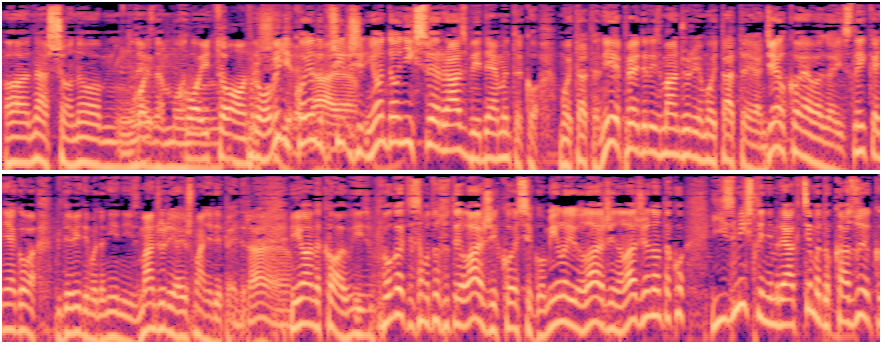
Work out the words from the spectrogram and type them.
a, naš, ono, ne znam, ono, koji to onda providi, šire, koji onda da, širi, da. I onda on njih sve razbije i demantuje kao, moj tata nije peder iz Mandžurije, moj tata je Anđelko, evo ga i slika njegova, gde vidimo da nije ni iz Mandžurije, a još manje da je peder. Da, da, da. I onda kao, pogledajte samo to su te laži koje se gomilaju, laži na laži, onda on tako izmišljenim reakcijama dokazuje k-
